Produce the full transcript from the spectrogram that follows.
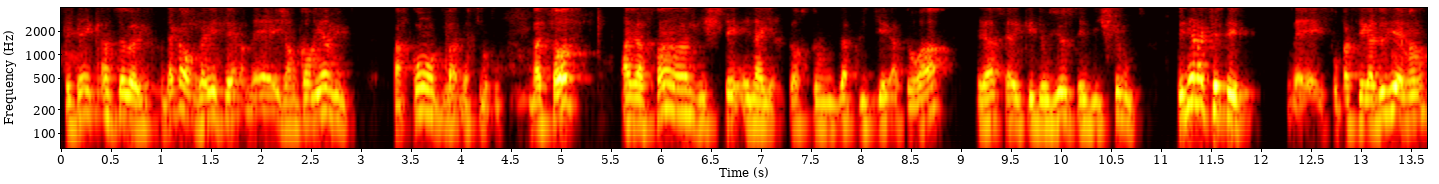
c'était avec un seul œil. D'accord, allez faire, mais j'ai encore rien vu. Par contre, bah, merci beaucoup. Bah, sauf, à la fin, hein, Bishte Enai. Lorsque vous appliquez la Torah, et là, c'est avec les deux yeux, c'est Bishtemut. C'est bien accepté, mais il faut passer la deuxième. hein.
